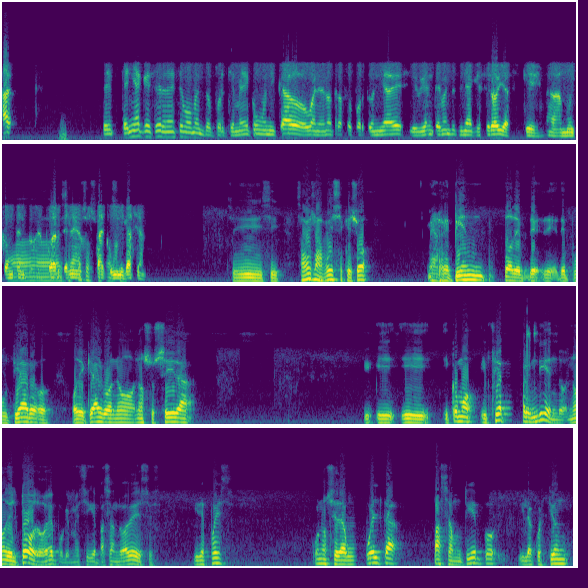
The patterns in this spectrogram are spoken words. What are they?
Tenía que ser en este momento porque me he comunicado, bueno, en otras oportunidades y evidentemente tenía que ser hoy, así que nada, muy contento de ah, poder tener esta comunicación. Sí, sí. ¿Sabes las veces que yo me arrepiento de, de, putear o, de que algo no, no suceda. Y, y, y, como, y fui aprendiendo, no del todo, ¿eh? porque me sigue pasando a veces. Y después uno se da vuelta, pasa un tiempo y la cuestión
